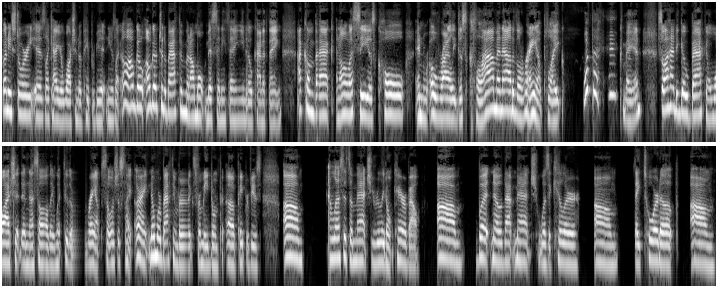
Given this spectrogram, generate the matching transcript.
funny story is like how you're watching a pay per view and you're like, oh, I'll go, I'll go to the bathroom and I won't miss anything, you know, kind of thing. I come back and all I see is Cole and O'Reilly just climbing out of the ramp, like what the heck, man? So I had to go back and watch it. And I saw they went through the ramp. So I was just like, all right, no more bathroom breaks for me during uh, pay per views, um, unless it's a match you really don't care about. Um, but no, that match was a killer. Um, they tore it up. Um,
